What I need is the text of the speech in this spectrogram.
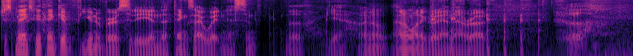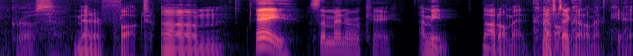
Just makes me think of university and the things I witnessed, and ugh, yeah, I don't, I don't want to go down that road. ugh, gross. Men are fucked. Um, "Hey, some men are okay." I mean, not all men. Not all Hashtag men. not all men. Yeah.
